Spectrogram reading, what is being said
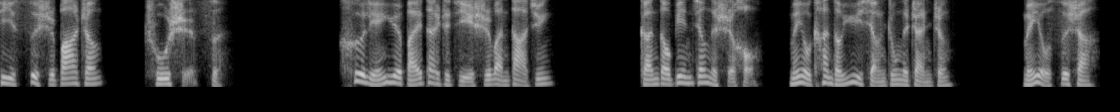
第四十八章出使四。赫连月白带着几十万大军赶到边疆的时候，没有看到预想中的战争，没有厮杀，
